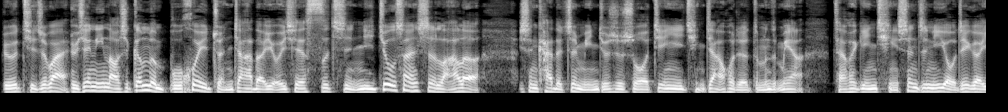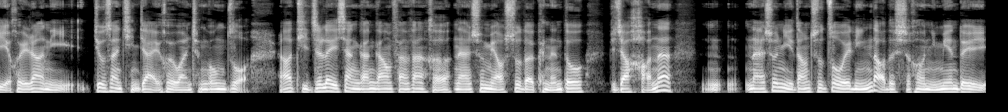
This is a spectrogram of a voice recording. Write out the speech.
比如体制外有些领导是根本不会准假的，有一些私企，你就算是拿了。医生开的证明就是说建议请假或者怎么怎么样才会给你请，甚至你有这个也会让你就算请假也会完成工作。然后体制内像刚刚凡凡和南叔描述的可能都比较好。那南叔你当初作为领导的时候，你面对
